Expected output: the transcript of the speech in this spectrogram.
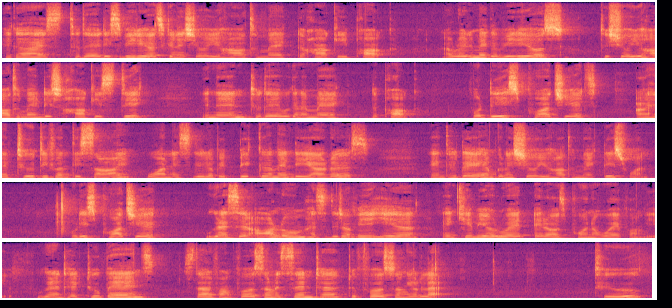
Hey guys, today this video is gonna show you how to make the hockey puck. I already made a videos to show you how to make this hockey stick and then today we're gonna make the puck. For this project, I have two different design. One is a little bit bigger than the others and today I'm gonna show you how to make this one. For this project, we're gonna set our loom has a little V here and keep your red arrows point away from you. We're gonna take two bands Start from first on the center to first on your left. Two.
